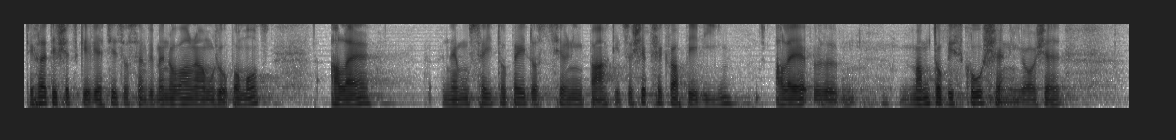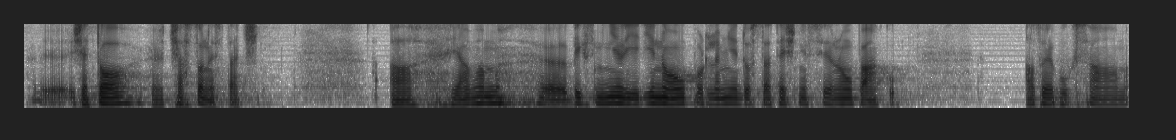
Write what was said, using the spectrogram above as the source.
tyhle ty všechny věci, co jsem vymenoval, nám můžou pomoct, ale nemusí to být dost silný páky, což je překvapivý, ale mám to vyzkoušený, jo, že že to často nestačí. A já mám, bych zmínil jedinou, podle mě dostatečně silnou páku. A to je Bůh sám,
